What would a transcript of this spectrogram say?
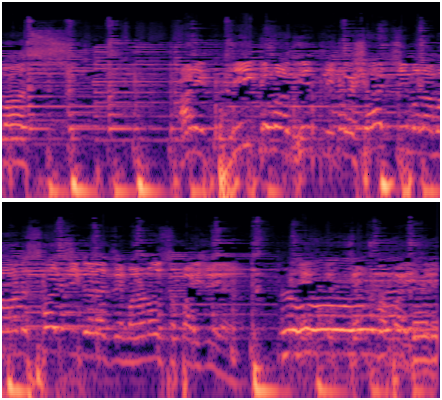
बास आणि भीक मागितली कशाची मला माणसाची गरज आहे माणूस पाहिजे. जन्म पाहिजे.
